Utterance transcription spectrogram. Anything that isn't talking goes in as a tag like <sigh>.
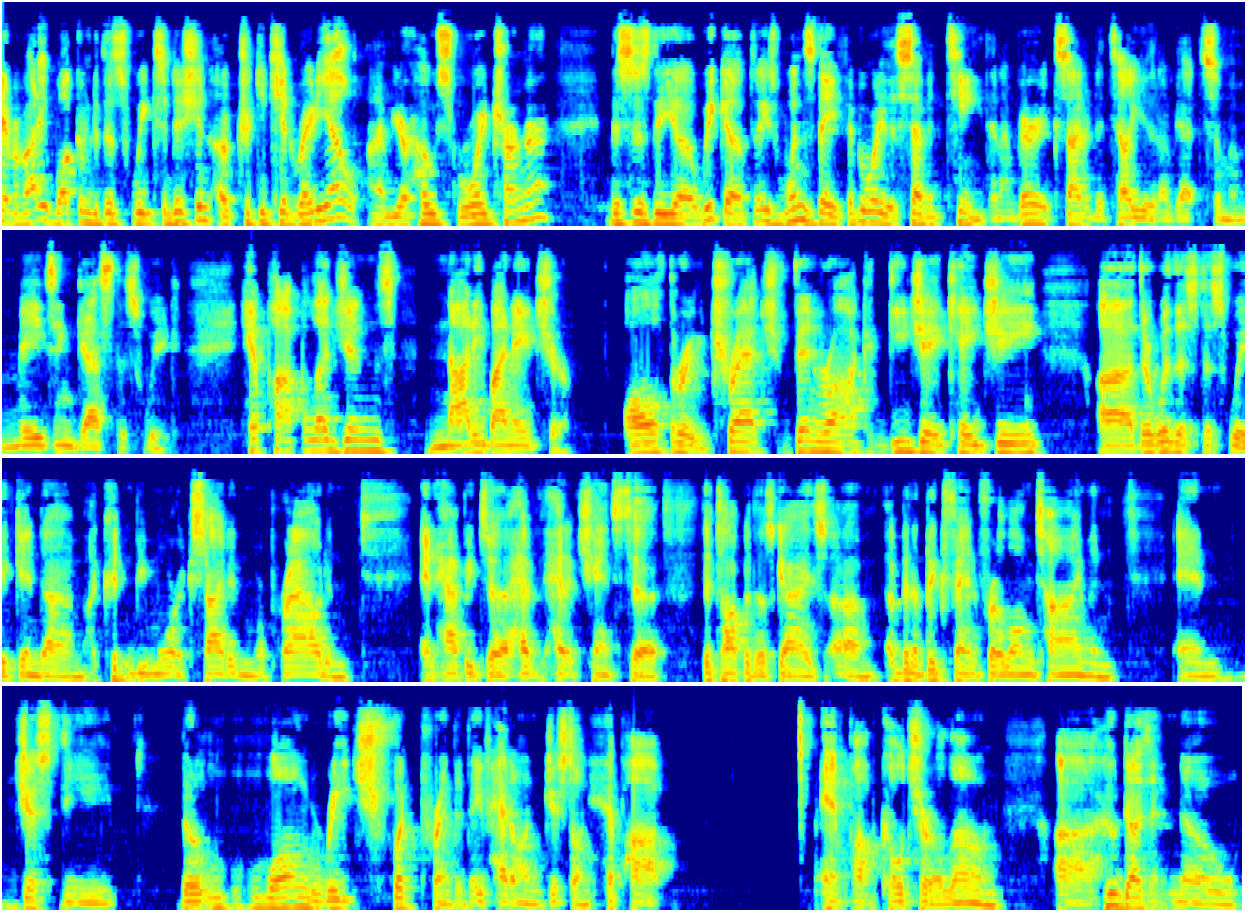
Everybody, welcome to this week's edition of Tricky Kid Radio. I'm your host, Roy Turner. This is the uh, week of today's Wednesday, February the 17th, and I'm very excited to tell you that I've got some amazing guests this week. Hip hop legends, Naughty by Nature, all three Treach, Vin Rock, DJ Kay Gee. Uh, they're with us this week, and um, I couldn't be more excited and more proud and and happy to have had a chance to to talk with those guys. Um, I've been a big fan for a long time, and and just the the long reach footprint that they've had on just on hip hop and pop culture alone. Uh, who doesn't know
